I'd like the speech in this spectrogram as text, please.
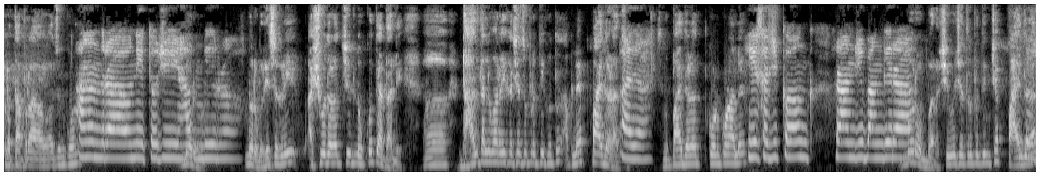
प्रतापराव. अजून कोण? आनंदराव नेतोजी बरोबर. ही सगळी अश्वदळाची लोक त्यात आली. ढाल तलवार हे कशाचं प्रतीक होतं? आपल्या पायदळाचं. आझाद मग पायदळात कोण कोण आलं? कंक. रामजी बांगेराव बरोबर. शिवछत्रपतींच्या पायदळात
